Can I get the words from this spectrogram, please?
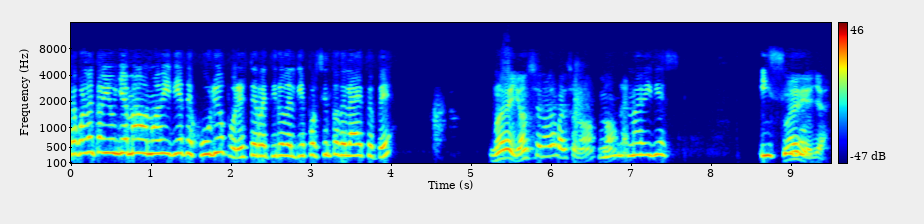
¿Se acuerdan que había un llamado 9 y 10 de julio por este retiro del 10% de la AFP? 9 y 11 no me parece, ¿no? ¿no? 9 y 10. Y 9 y 10 ya.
